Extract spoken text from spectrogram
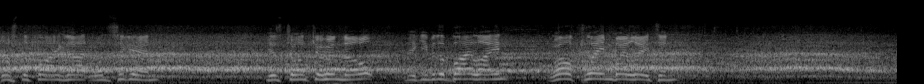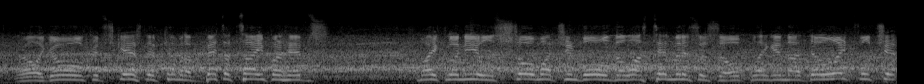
Justifying that once again. Here's John Colquhoun though. Making for the byline. Well claimed by Leighton. Well, the goal could scarcely have come at a better time for Hibs. Michael O'Neill so much involved in the last 10 minutes or so, playing in that delightful chip.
